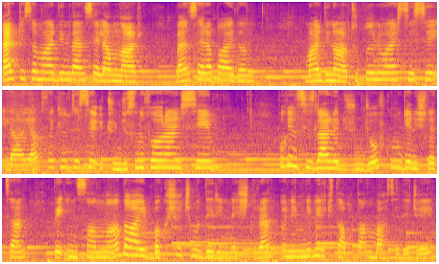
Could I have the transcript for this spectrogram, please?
Herkese Mardin'den selamlar. Ben Serap Aydın. Mardin Artuklu Üniversitesi İlahiyat Fakültesi 3. sınıf öğrencisiyim. Bugün sizlerle düşünce ufkumu genişleten ve insanlığa dair bakış açımı derinleştiren önemli bir kitaptan bahsedeceğim.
